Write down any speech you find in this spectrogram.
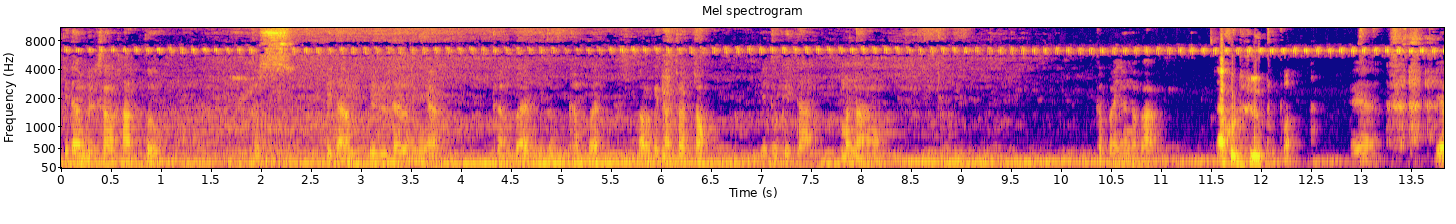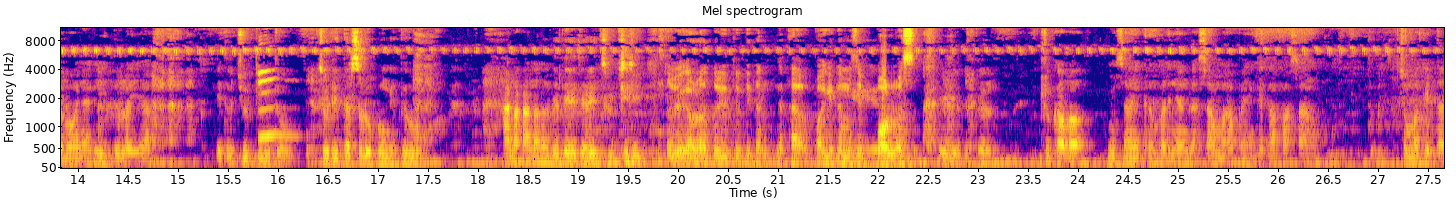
Kita ambil salah satu terus kita ambil dalamnya. Gambar itu gambar. Kalau kita cocok itu kita menang. Kebayang nggak pak? Aku udah lupa pak. Ya. Ya pokoknya gitu lah ya. Itu judi itu. Judi terselubung itu anak-anak udah diajarin judi tapi kalau waktu itu kita nggak tahu pak kita masih Iya. polos. Iya betul. Itu kalau misalnya gambarnya nggak sama apa yang kita pasang itu cuma kita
